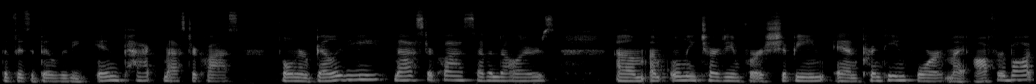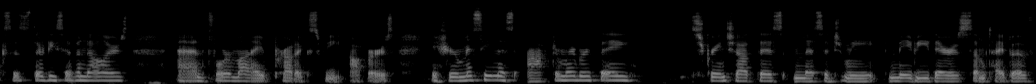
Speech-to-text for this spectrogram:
the Visibility Impact Masterclass, Vulnerability Masterclass, $7. Um, I'm only charging for shipping and printing for my offer box, it's $37. And for my product suite offers. If you're missing this after my birthday, screenshot this, message me. Maybe there's some type of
